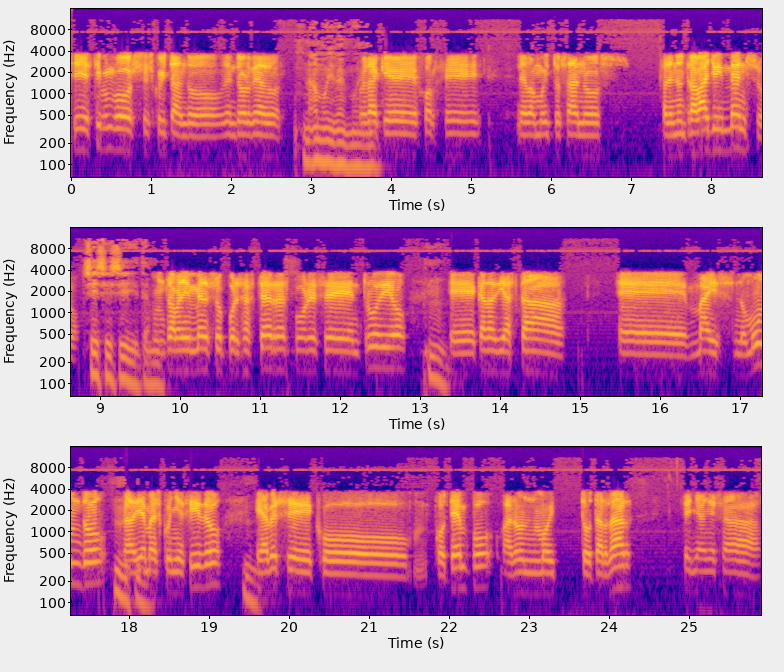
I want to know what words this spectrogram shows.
Sí, estive vos escoitando dentro do ordeador. Na, ah, moi ben, moi ben. Que Jorge leva moitos anos facendo un traballo inmenso. Sí, sí, sí, tamén. Un traballo inmenso por esas terras, por ese entrudio, mm. eh, cada día está eh, máis no mundo, mm. cada día mm. máis coñecido, mm. e a verse co, co tempo, a non moito tardar, teñan esa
